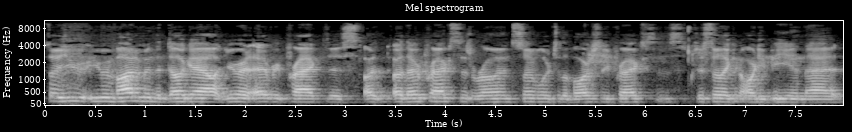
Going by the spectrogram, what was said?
So you you invite them in the dugout. You're at every practice. Are, are their practices run similar to the varsity practices, just so they can already be in that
